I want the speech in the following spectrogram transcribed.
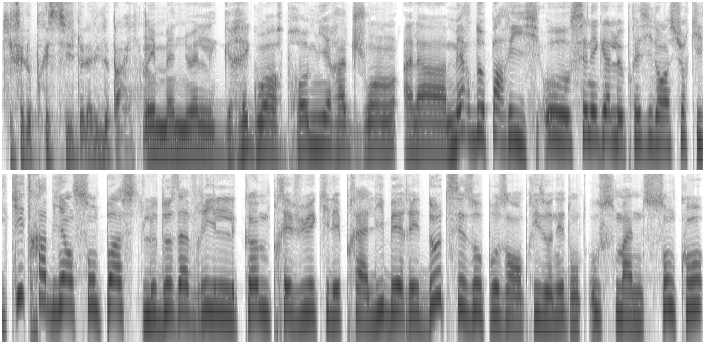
qui fait le prestige de la ville de Paris. Emmanuel Grégoire, premier adjoint à la maire de Paris. Au Sénégal, le président assure qu'il quittera bien son poste le 2 avril comme prévu et qu'il est prêt à libérer deux de ses opposants emprisonnés, dont Ousmane Sonko.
